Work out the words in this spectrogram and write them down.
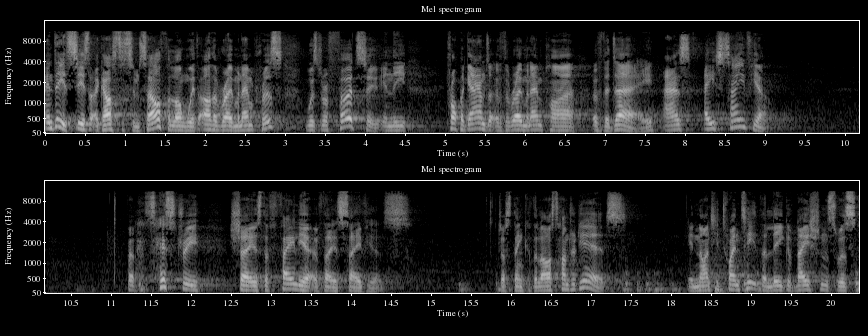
Indeed, Caesar Augustus himself, along with other Roman emperors, was referred to in the propaganda of the Roman Empire of the day as a saviour. But history shows the failure of those saviours. Just think of the last hundred years. In 1920, the League of Nations was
